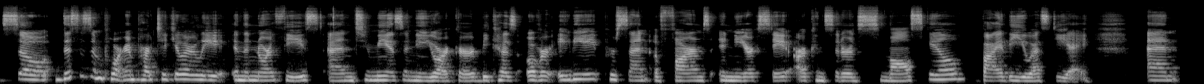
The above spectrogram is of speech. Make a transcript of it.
So, this is important, particularly in the Northeast and to me as a New Yorker, because over 88% of farms in New York State are considered small scale by the USDA. And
